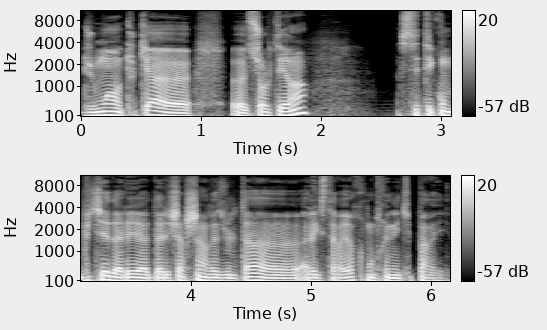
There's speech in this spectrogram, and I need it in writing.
du moins en tout cas sur le terrain. C'était compliqué d'aller d'aller chercher un résultat à l'extérieur contre une équipe pareille.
